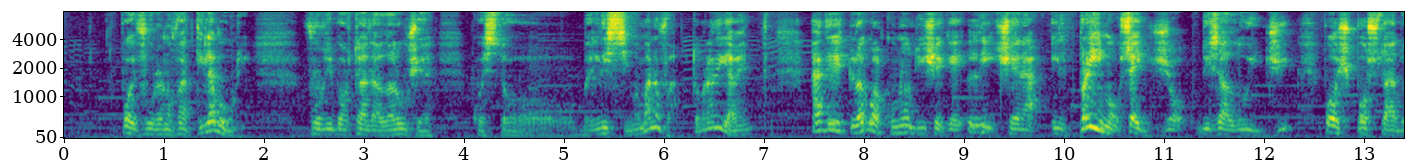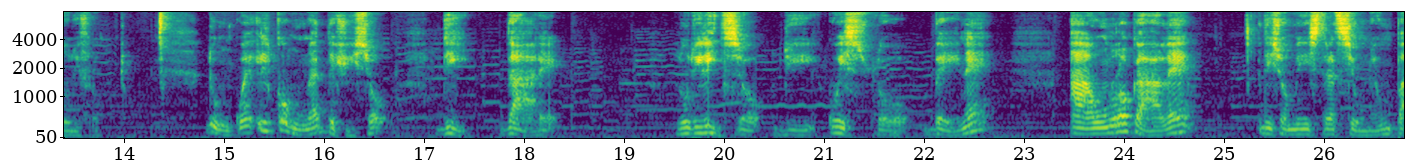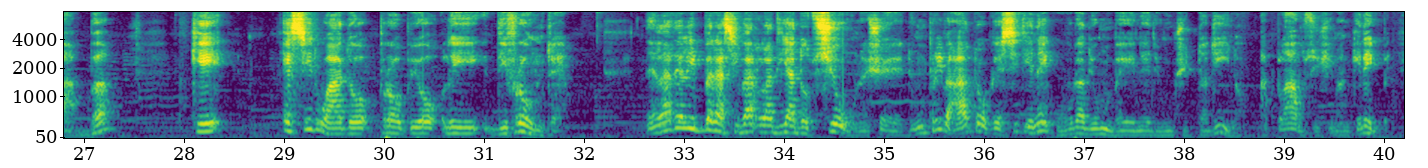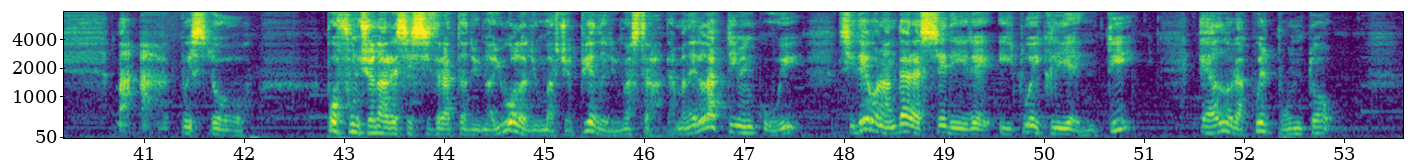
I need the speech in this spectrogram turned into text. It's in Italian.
Poi furono fatti i lavori fu riportato alla luce questo bellissimo manufatto, praticamente addirittura qualcuno dice che lì c'era il primo seggio di San Luigi, poi spostato di fronte. Dunque il comune ha deciso di dare l'utilizzo di questo bene a un locale di somministrazione, un pub, che è situato proprio lì di fronte nella delibera si parla di adozione, cioè di un privato che si tiene cura di un bene di un cittadino. Applausi ci mancherebbe. Ma ah, questo può funzionare se si tratta di una aiuola, di un marciapiede, di una strada, ma nell'attimo in cui si devono andare a sedere i tuoi clienti, e allora a quel punto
